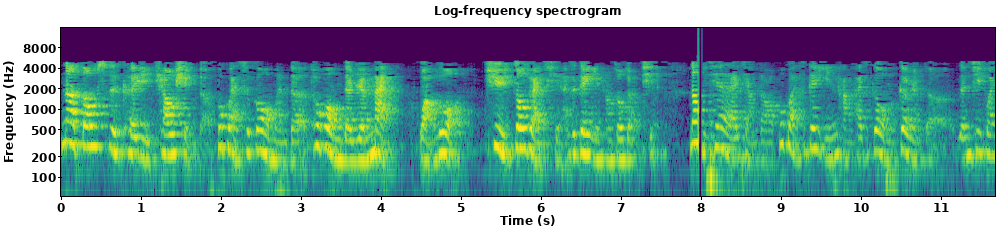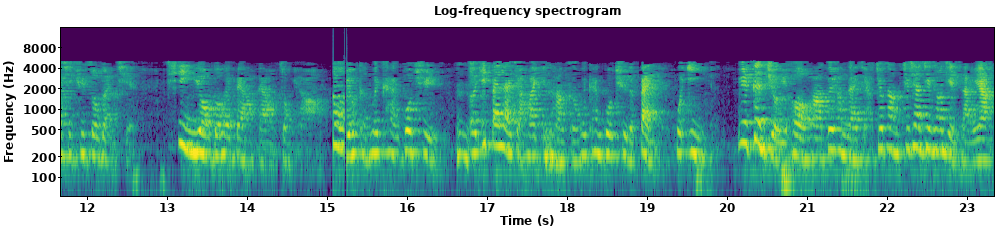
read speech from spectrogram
那都是可以挑选的，不管是跟我们的透过我们的人脉网络去周转钱，还是跟银行周转钱。那我们现在来讲到，不管是跟银行还是跟我们个人的人际关系去周转钱，信用都会非常非常重要。那我有可能会看过去，呃，一般来讲的话，银行可能会看过去的半年或一年，因为更久以后的话，对他们来讲，就像就像健康检查一样，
